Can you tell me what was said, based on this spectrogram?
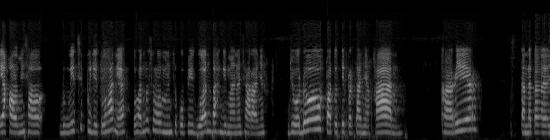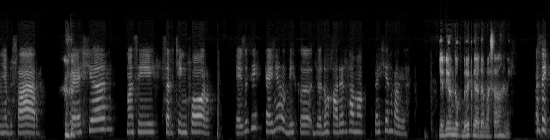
Ya kalau misal duit sih puji Tuhan ya. Tuhan tuh selalu mencukupi gua entah gimana caranya. Jodoh patut dipertanyakan. Karir tanda tanya besar. Passion masih searching for. Ya itu sih kayaknya lebih ke jodoh karir sama passion kali ya. Jadi untuk duit nggak ada masalah nih? Asik.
